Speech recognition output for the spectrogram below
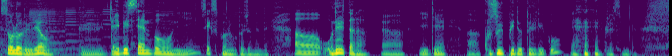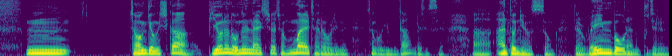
솔로를요, 그, 데비 샌본이 색스폰을 불어줬는데, 어, 오늘따라, 어, 이게, 어, 구슬피도 들리고, 그렇습니다. 음, 정경 씨가 비 오는 오늘 날씨와 정말 잘 어울리는 선곡입니다. 그러셨어요. 아, 안토니오송, The Rainbow라는 부제를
